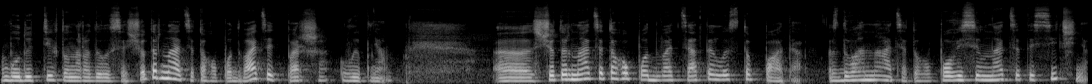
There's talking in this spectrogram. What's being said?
будуть ті, хто народилися з 14 по 21 липня. З 14 по 20 листопада, з 12 по 18 січня,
